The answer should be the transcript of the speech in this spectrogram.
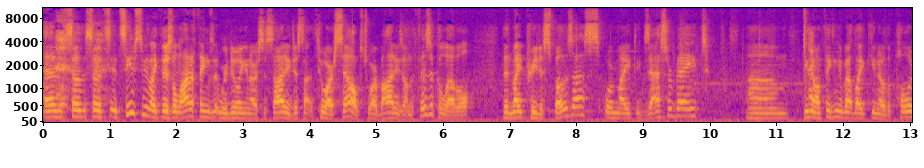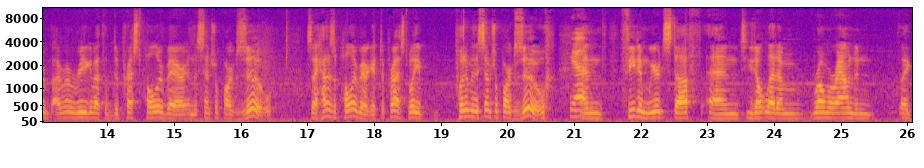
and so, so it seems to me like there's a lot of things that we're doing in our society just to ourselves, to our bodies on the physical level, that might predispose us or might exacerbate. Um, you know, I, am thinking about like you know the polar. I remember reading about the depressed polar bear in the Central Park Zoo. So how does a polar bear get depressed? Well, you put him in the Central Park Zoo yeah. and feed him weird stuff, and you don't let him roam around and like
